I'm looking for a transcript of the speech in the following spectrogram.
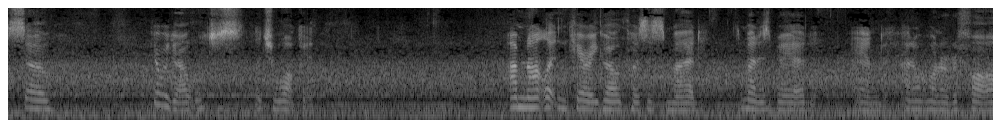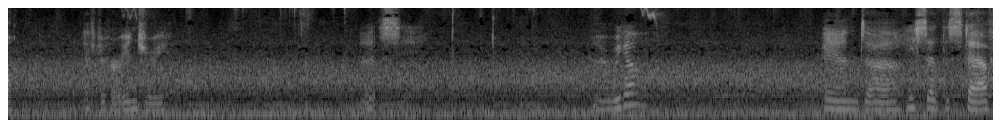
So here we go. We'll just let you walk it. I'm not letting Carrie go because it's mud. The mud is bad, and I don't want her to fall after her injury. Let's see. There we go. And uh, he said the staff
